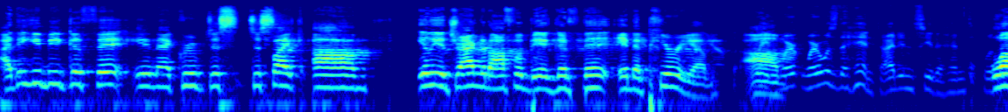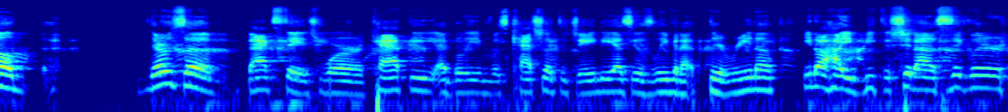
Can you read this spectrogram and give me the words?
I think he'd be a good fit in that group, just just like um, Ilja Dragunov would be a good fit in Imperium. Wait, Um, where where was the hint? I didn't see the hint. Was well, there was a backstage where Kathy, I believe, was catching up to JD as he was leaving at the arena. You know how he beat the shit out of Ziggler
